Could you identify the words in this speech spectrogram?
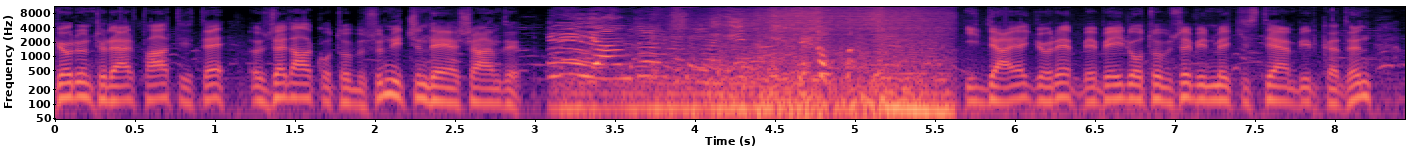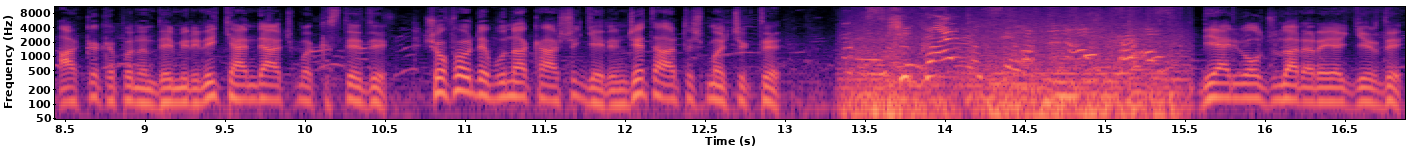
Görüntüler Fatih'te özel halk otobüsünün içinde yaşandı. Yandı. İddiaya göre bebeğiyle otobüse binmek isteyen bir kadın arka kapının demirini kendi açmak istedi. Şoför de buna karşı gelince tartışma çıktı. Çıkar mısın? Diğer yolcular araya girdi.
